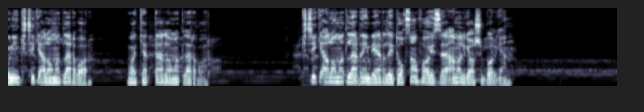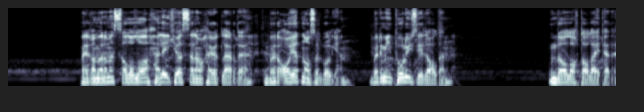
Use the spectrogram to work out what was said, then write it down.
Uning kichik alomatlari bor va katta alomatlari bor. Kichik alomatlarning deyarli 90% amalga oshib bo'lgan. Payg'ambarimiz sallallohu alayhi va sallam hayotlarida bir oyat nozil bo'lgan. 1400 yil oldin. Unda Alloh taolo aytadi:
